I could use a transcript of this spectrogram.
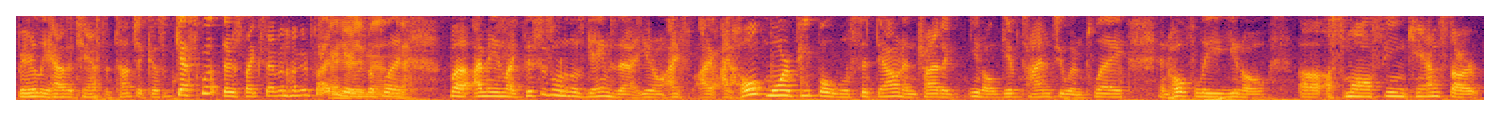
barely had the chance to touch it because guess what? There's like 700 fighting hear you, games to play. yeah. But I mean, like this is one of those games that you know I, I, I hope more people will sit down and try to you know give time to and play, and hopefully you know uh, a small scene can start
